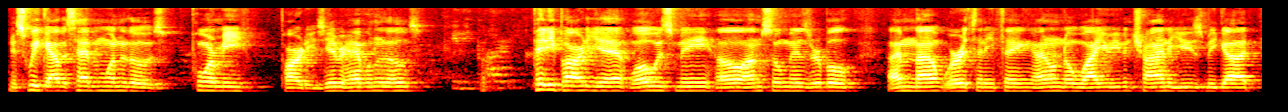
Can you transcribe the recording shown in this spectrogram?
This week I was having one of those poor me parties. You ever have one of those? Pity party. Pity party, yeah. Woe is me. Oh, I'm so miserable. I'm not worth anything. I don't know why you're even trying to use me, God. And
